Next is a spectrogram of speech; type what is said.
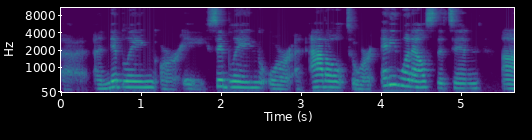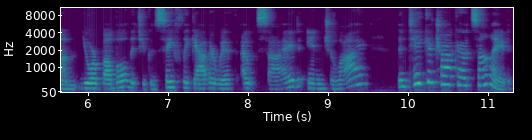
a, a, nibbling or a sibling or an adult or anyone else that's in um, your bubble that you can safely gather with outside in July, then take your chalk outside.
